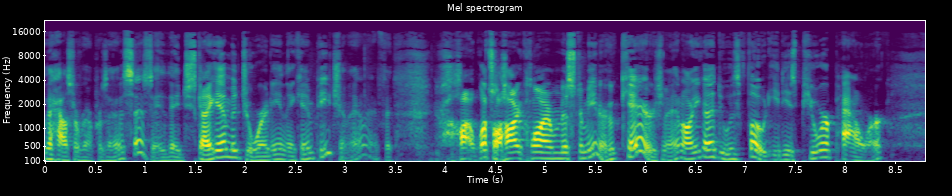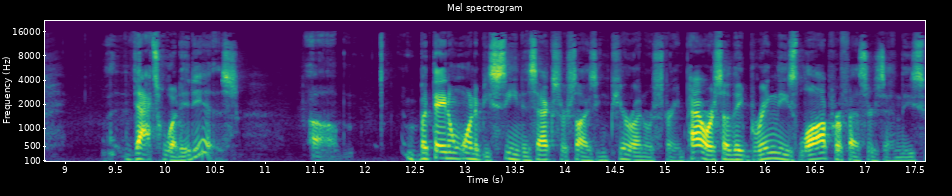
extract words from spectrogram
the House of Representatives says. They just got to get a majority and they can impeach him. What's a high crime misdemeanor? Who cares, man? All you got to do is vote. It is pure power. That's what it is. Um, but they don't want to be seen as exercising pure unrestrained power. So they bring these law professors in, these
